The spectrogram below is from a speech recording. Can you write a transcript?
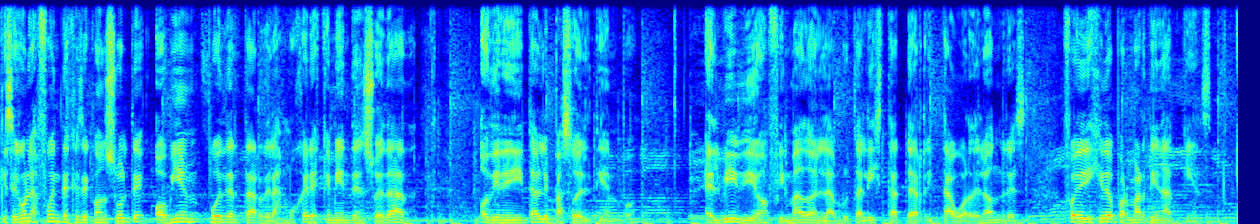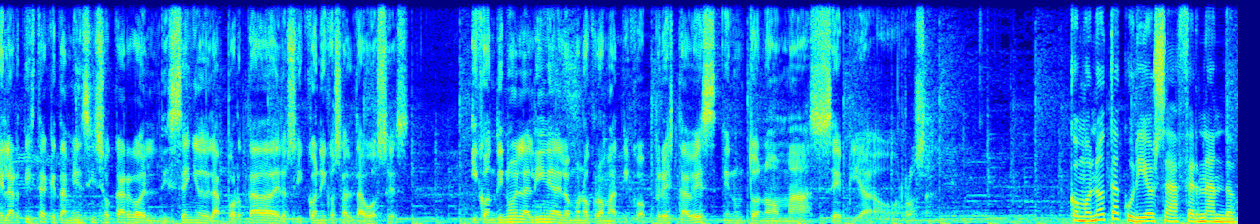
que según las fuentes que se consulte o bien puede tratar de las mujeres que mienten su edad o del inevitable paso del tiempo. El vídeo, filmado en la brutalista Terry Tower de Londres, fue dirigido por Martin Atkins, el artista que también se hizo cargo del diseño de la portada de los icónicos altavoces, y continúa en la línea de lo monocromático, pero esta vez en un tono más sepia o rosa. Como nota curiosa, Fernando,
